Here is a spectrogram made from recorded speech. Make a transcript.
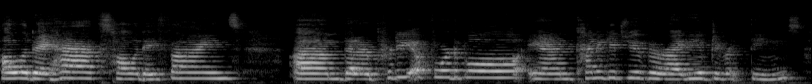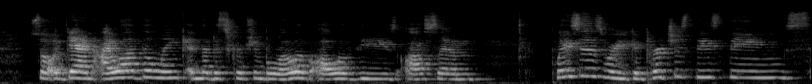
holiday hacks, holiday finds um, that are pretty affordable and kind of gives you a variety of different things. So again, I will have the link in the description below of all of these awesome places where you can purchase these things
